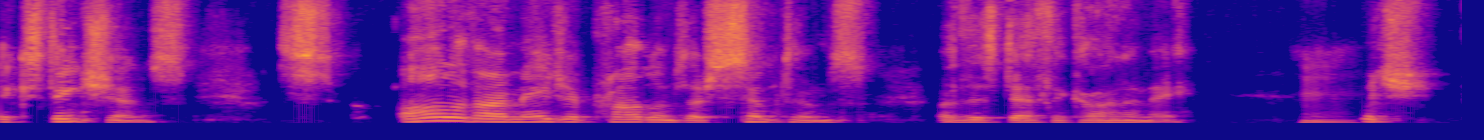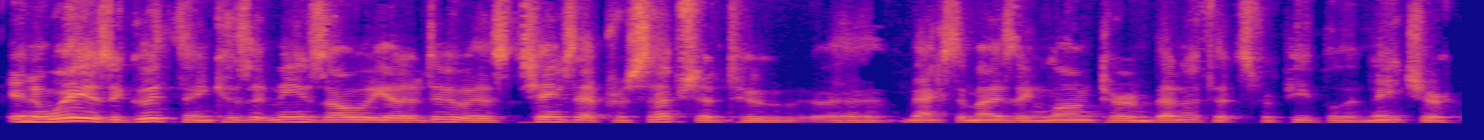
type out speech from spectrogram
extinctions. All of our major problems are symptoms of this death economy, mm. which in a way is a good thing because it means all we got to do is change that perception to uh, maximizing long term benefits for people and nature,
